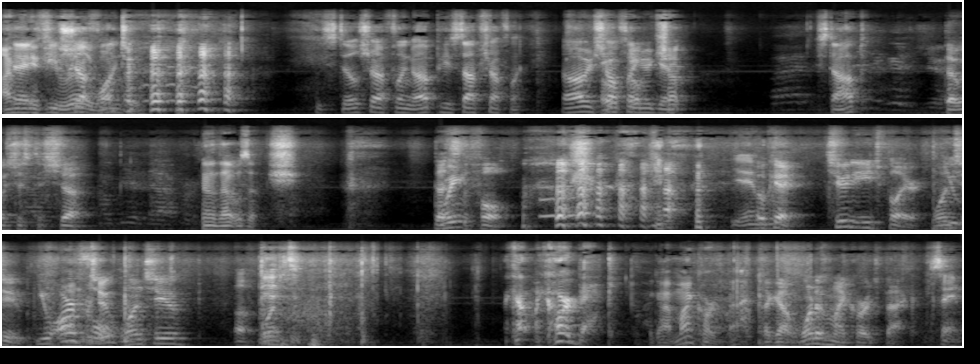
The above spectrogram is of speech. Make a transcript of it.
I mean, Hey, if you he's really want shuffling. to. He's still shuffling up. He stopped shuffling. Oh, he's oh, shuffling oh, again. shuff- He stopped. That was just a shuff. No, that was a shh. That's Wait. the full. Yeah. okay, two to each player. One, You- two. you are One, full. two. One, two. A bit. I got my card back. I got my card back. I got one of my cards back. Same.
